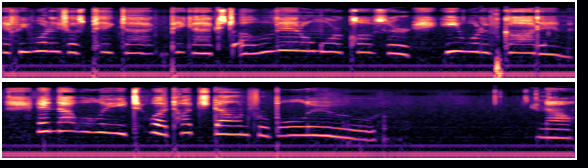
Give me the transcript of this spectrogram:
If he would have just picked pickaxed a little more closer, he would have got him. And that will lead to a touchdown for Blue. Now,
